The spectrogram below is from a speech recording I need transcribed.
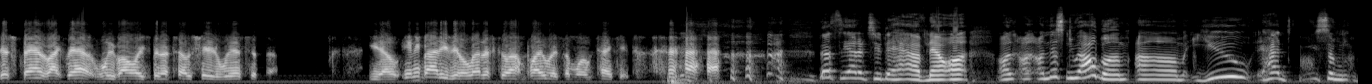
just bands like that we've always been associated with. And, uh, you know, anybody that'll let us go out and play with them, we'll take it. That's the attitude to have. Now, on on, on this new album, um, you had some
